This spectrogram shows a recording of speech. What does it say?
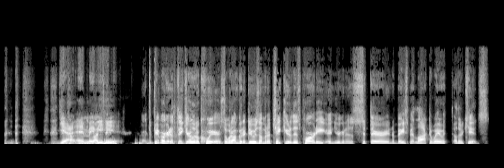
yeah, and maybe he People are gonna think you're a little queer. So what I'm gonna do is I'm gonna take you to this party and you're gonna sit there in the basement locked away with other kids.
